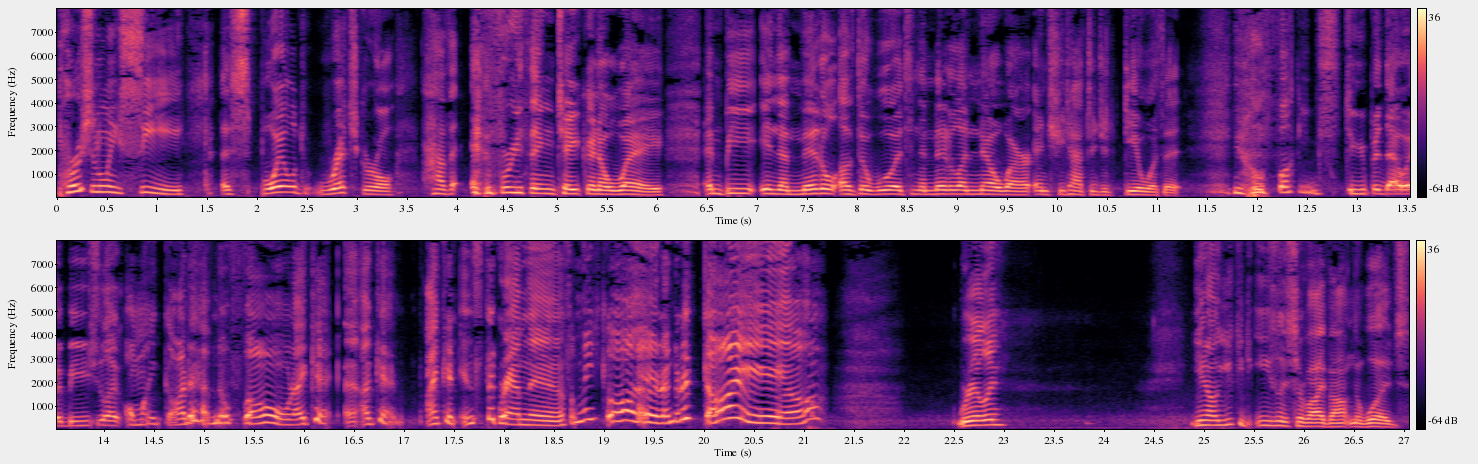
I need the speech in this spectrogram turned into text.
personally see a spoiled rich girl have everything taken away and be in the middle of the woods in the middle of nowhere and she'd have to just deal with it. You know fucking stupid that would be. She's like, "Oh my god, I have no phone. I can't I can't I can Instagram this. Oh my god, I'm to die." Really? You know, you could easily survive out in the woods.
